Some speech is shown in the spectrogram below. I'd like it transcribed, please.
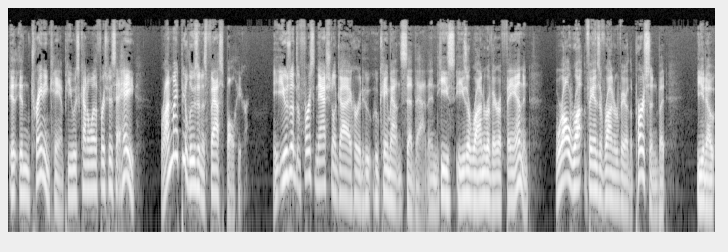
in training camp. He was kind of one of the first people to say, hey, Ron might be losing his fastball here. He was the first national guy I heard who, who came out and said that. And he's he's a Ron Rivera fan, and we're all Ron, fans of Ron Rivera, the person. But, you know,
